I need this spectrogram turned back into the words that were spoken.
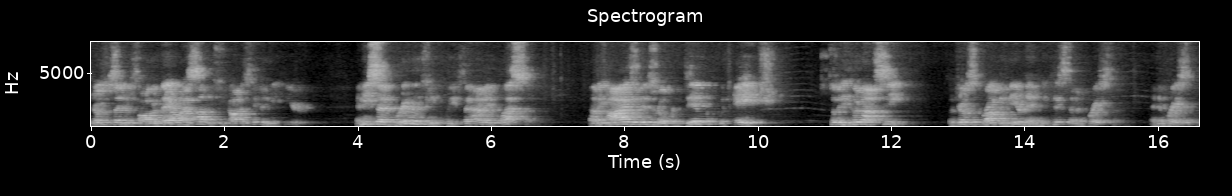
Joseph said to his father, They are my sons, whom God has given me here. And he said, Bring them to me, please, that I may bless them. Now the eyes of Israel were dim with age, so that he could not see. But Joseph brought them near him, and he kissed them, and embraced them, and embraced them.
